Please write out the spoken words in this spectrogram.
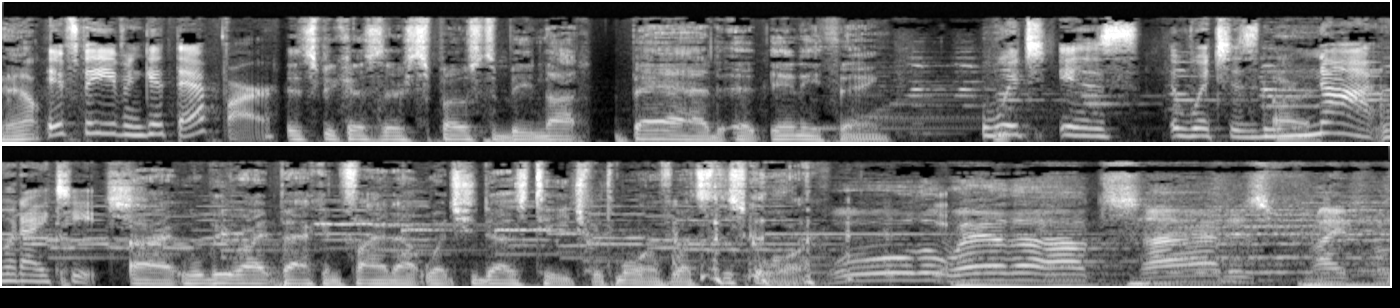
Yep. if they even get that far, It's because they're supposed to be not bad at anything. Which is which is not what I teach. All right, we'll be right back and find out what she does teach with more of What's the Score. Oh, the weather outside is frightful,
